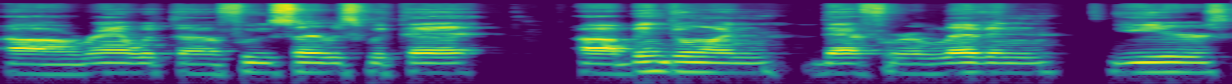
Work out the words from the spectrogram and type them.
Uh, ran with the food service with that. Uh, been doing that for 11 years.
